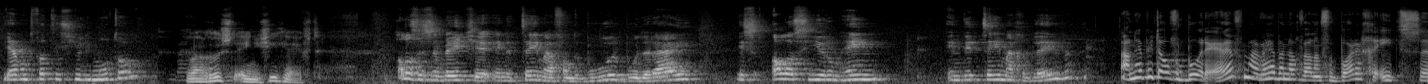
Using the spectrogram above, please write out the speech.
Ja, want wat is jullie motto? Waar rust energie geeft. Alles is een beetje in het thema van de boer, boerderij. Is alles hieromheen in dit thema gebleven? Nou, dan heb je het over het boerenerf, maar we hebben nog wel een verborgen iets eh,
